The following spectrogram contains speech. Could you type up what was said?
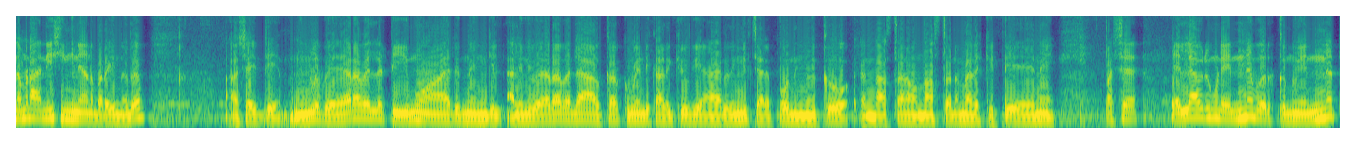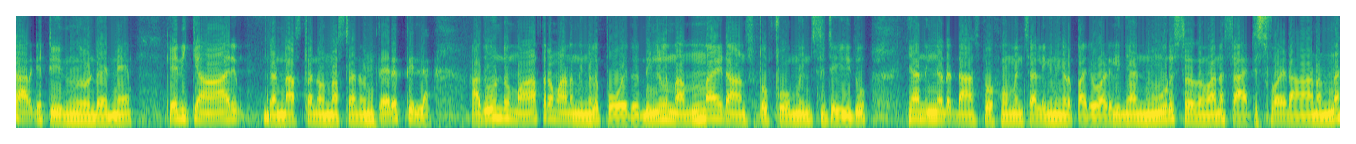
നമ്മുടെ അനീഷ് ഇങ്ങനെയാണ് പറയുന്നത്. ശൈത്യം നിങ്ങൾ വേറെ വല്ല ടീമും ആയിരുന്നെങ്കിൽ അല്ലെങ്കിൽ വേറെ വല്ല ആൾക്കാർക്കും വേണ്ടി കളിക്കുകയായിരുന്നെങ്കിൽ ചിലപ്പോൾ നിങ്ങൾക്ക് രണ്ടാം സ്ഥാനം ഒന്നാം സ്ഥാനം വരെ കിട്ടിയേനെ. പക്ഷെ എല്ലാവരും കൂടെ എന്നെ വെറുക്കുന്നു എന്നെ ടാർഗറ്റ് ചെയ്യുന്നതുകൊണ്ട് തന്നെ എനിക്ക് ആരും രണ്ടാം സ്ഥാനം ഒന്നാം സ്ഥാനം ഒന്നും തരത്തില്ല. അതുകൊണ്ട് മാത്രമാണ് നിങ്ങൾ പോയത്. നിങ്ങൾ നന്നായി ഡാൻസ് പെർഫോമൻസ് ചെയ്തു. ഞാൻ നിങ്ങളുടെ ഡാൻസ് പെർഫോമൻസ് അല്ലെങ്കിൽ നിങ്ങളുടെ പരിപാടിയിൽ ഞാൻ നൂറ് ശതമാനം സാറ്റിസ്ഫൈഡ് ആണെന്ന്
